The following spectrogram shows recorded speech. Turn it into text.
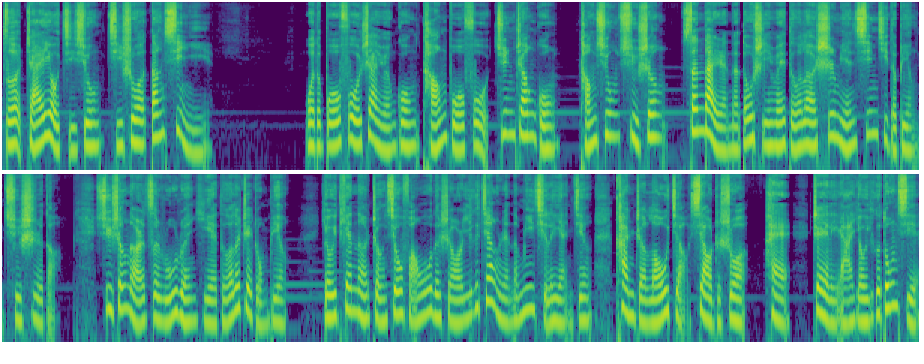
则宅有吉凶，其说当信矣。我的伯父单元公、堂伯父君章公、堂兄旭生三代人呢，都是因为得了失眠心悸的病去世的。旭生的儿子如伦也得了这种病。有一天呢，整修房屋的时候，一个匠人呢眯起了眼睛，看着楼角，笑着说：“嘿，这里啊有一个东西。”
